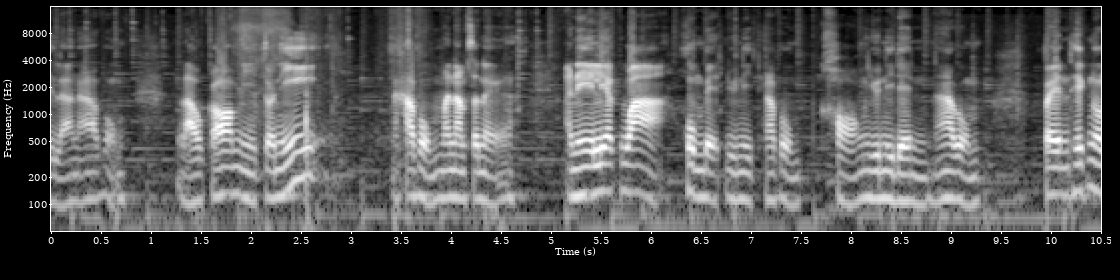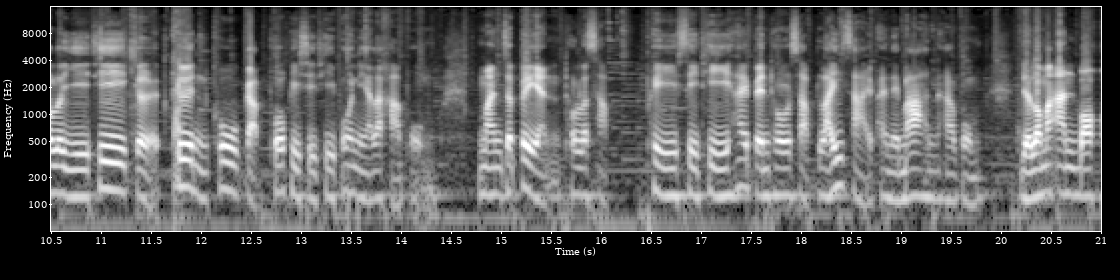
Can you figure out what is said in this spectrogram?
อยู่แล้วนะครับผม เราก็มีตัวนี้นะครับผมมานำเสนอ อันนี้เรียกว่า Home Base Unit ครับผมของ Uniden นะครับผมเป็นเทคโนโลยีที่เกิดขึ้นคู่กับพวก PCT พวกนี้แหละครับผม มันจะเปลี่ยนโทรศัพท์ PCT ให้เป็นโทรศัพท์ไร้สายภายในบ้านนะครับผม เดี๋ยวเรามาอันบ็อก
